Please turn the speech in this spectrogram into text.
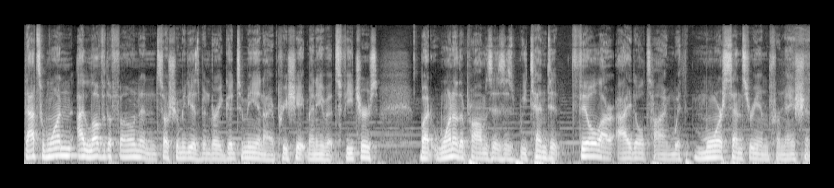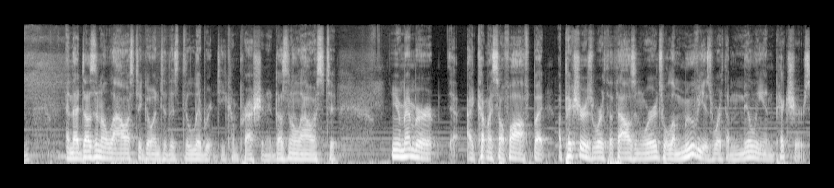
That's one, I love the phone and social media has been very good to me and I appreciate many of its features. But one of the problems is, is we tend to fill our idle time with more sensory information. And that doesn't allow us to go into this deliberate decompression. It doesn't allow us to you remember, I cut myself off, but a picture is worth a thousand words. Well, a movie is worth a million pictures.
